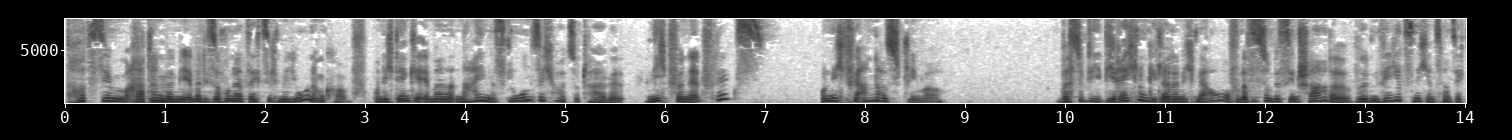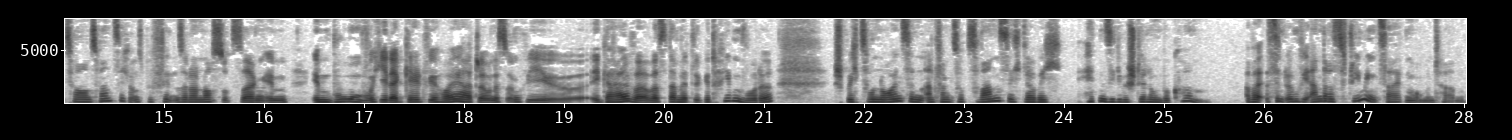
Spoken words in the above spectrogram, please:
Trotzdem rattern mhm. bei mir immer diese 160 Millionen im Kopf. Und ich denke immer, nein, es lohnt sich heutzutage. Nicht für Netflix und nicht für andere Streamer weißt du, die, die Rechnung geht leider nicht mehr auf. Und das ist so ein bisschen schade. Würden wir jetzt nicht in 2022 uns befinden, sondern noch sozusagen im, im Boom, wo jeder Geld wie Heu hatte und es irgendwie äh, egal war, was damit getrieben wurde, sprich 2019, Anfang 2020, glaube ich, hätten sie die Bestellung bekommen. Aber es sind irgendwie andere Streaming-Zeiten momentan.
